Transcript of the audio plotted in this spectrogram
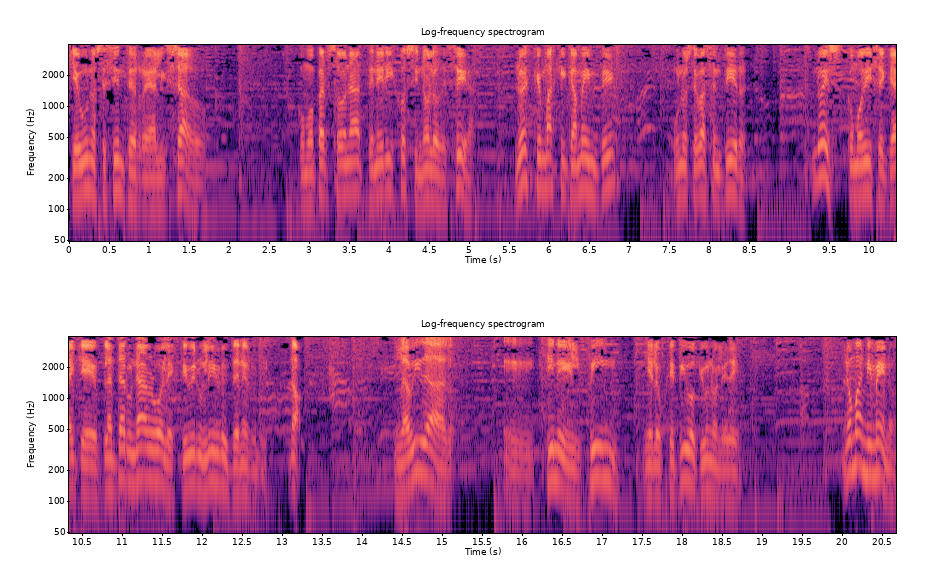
que uno se siente realizado como persona tener hijos si no lo desea. No es que mágicamente uno se va a sentir... No es como dice que hay que plantar un árbol, escribir un libro y tener un hijo. No. La vida eh, tiene el fin y el objetivo que uno le dé. No más ni menos.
